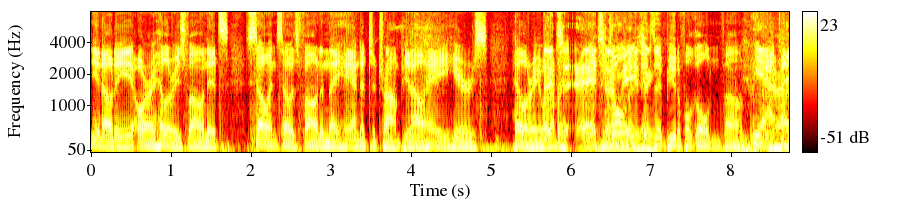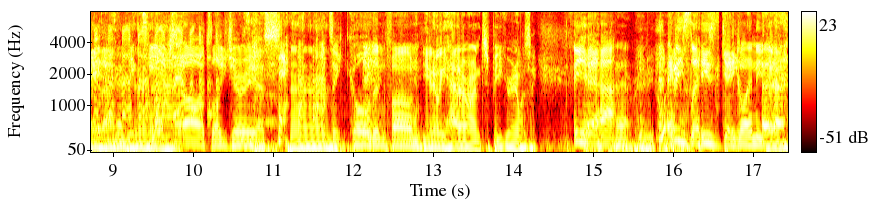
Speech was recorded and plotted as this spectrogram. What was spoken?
you know, to, or Hillary's phone. It's so and so's phone, and they hand it to Trump. You know, hey, here's Hillary. Whatever. It's- it's an golden, amazing- It's a beautiful golden phone. I Yeah, can tell you right. that. It's a big T on it. oh, it's luxurious. it's a golden phone. You know, he had her on speaker and it was like, Yeah. and he's he's giggling. He's, yeah,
